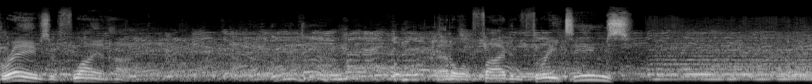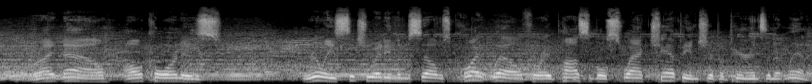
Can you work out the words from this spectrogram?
Braves are flying high. Battle of five and three teams. Right now, Alcorn is really situating themselves quite well for a possible SWAC championship appearance in Atlanta.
